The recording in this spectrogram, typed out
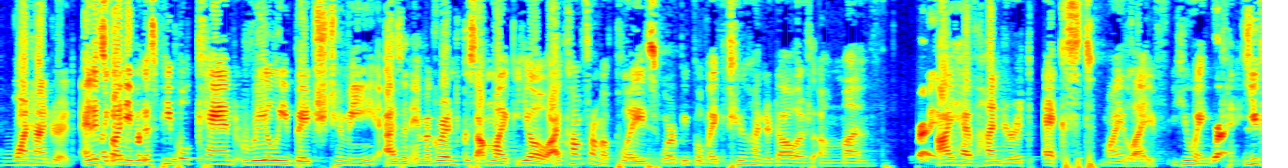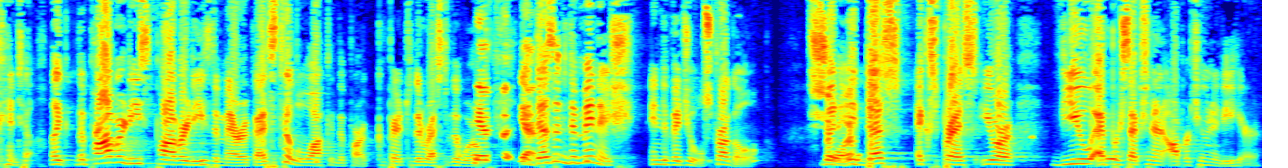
100. And it's Like, funny because people can't really bitch to me as an immigrant because I'm like, yo, I come from a place where people make $200 a month. Right. I have 100 xed my life. You ain't, Right. you can tell. Like the poverty's poverty's America is still a walk in the park compared to the rest of the world. Compared to- yes. It doesn't diminish individual struggle, sure. but it does express your view and perception and opportunity here.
